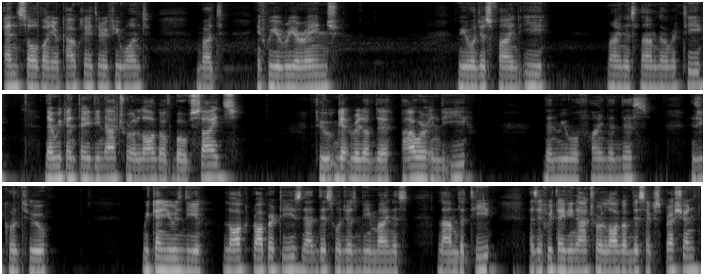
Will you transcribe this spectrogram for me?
nsolve on your calculator if you want but if we rearrange we will just find e minus lambda over t. Then we can take the natural log of both sides to get rid of the power in the e. Then we will find that this is equal to we can use the log properties that this will just be minus lambda t. As if we take the natural log of this expression,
